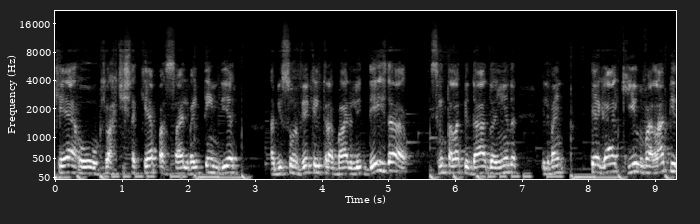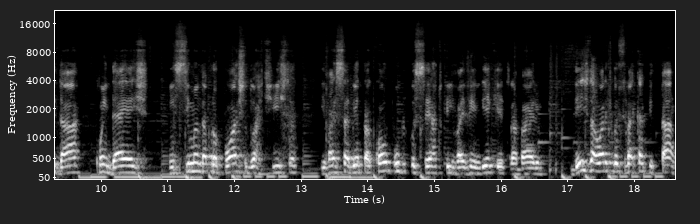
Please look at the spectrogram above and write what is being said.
quer ou o que o artista quer passar, ele vai entender, absorver aquele trabalho ali desde a sem estar tá lapidado ainda, ele vai pegar aquilo, vai lapidar com ideias em cima da proposta do artista e vai saber para qual público certo que ele vai vender aquele trabalho. Desde a hora que você vai captar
